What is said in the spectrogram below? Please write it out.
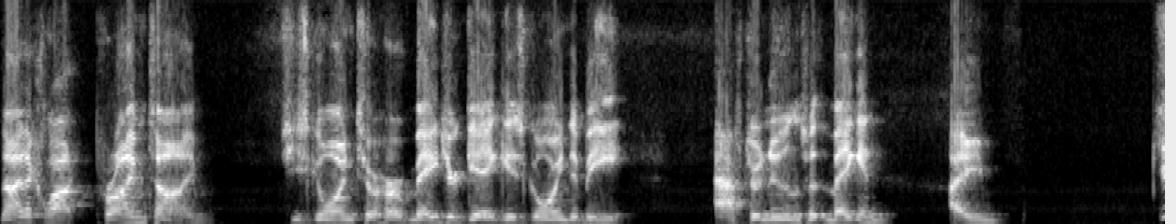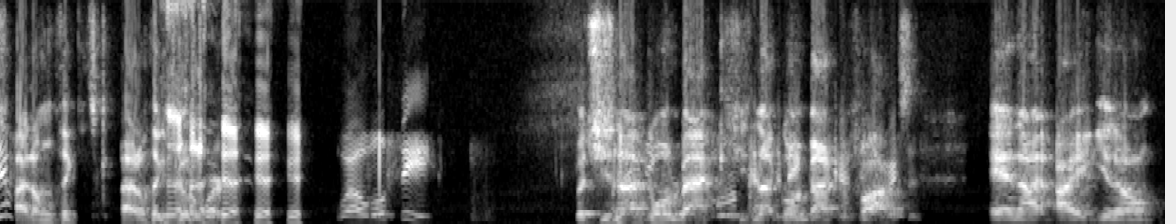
nine o'clock prime time, she's going to her major gig is going to be afternoons with Megyn. I Yeah. I don't think it's, I don't think it's going to work. Well, we'll see. But she's not going back. She's not going back to Fox. And I, I, you know,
